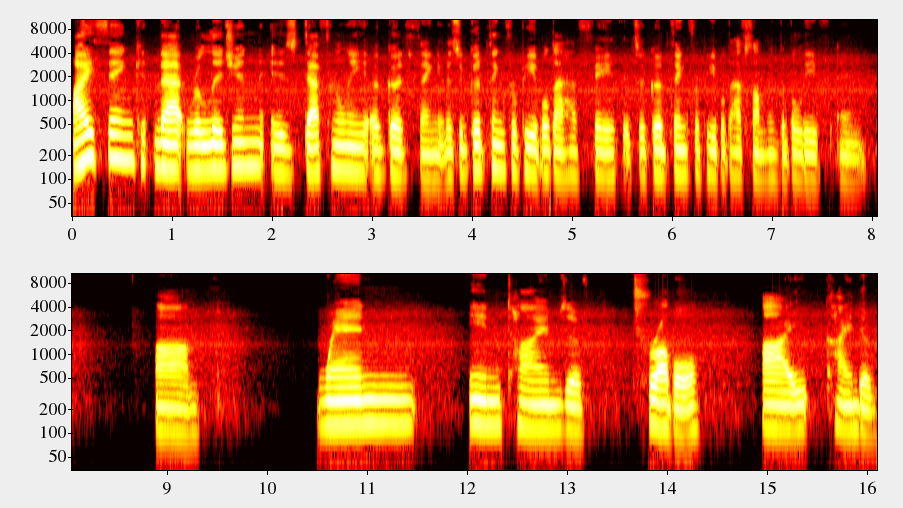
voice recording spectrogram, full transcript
I think that religion is definitely a good thing. It is a good thing for people to have faith. It's a good thing for people to have something to believe in. Um, when in times of trouble, I kind of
